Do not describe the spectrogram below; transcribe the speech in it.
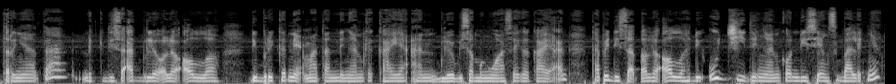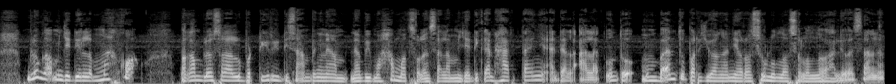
Ternyata di, di saat beliau oleh Allah diberi kenikmatan dengan kekayaan beliau bisa menguasai kekayaan tapi di saat oleh Allah diuji dengan kondisi yang sebaliknya beliau nggak menjadi lemah kok. Bahkan beliau selalu berdiri di samping Nabi Muhammad SAW menjadikan hartanya adalah alat untuk membantu perjuangannya Rasulullah SAW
